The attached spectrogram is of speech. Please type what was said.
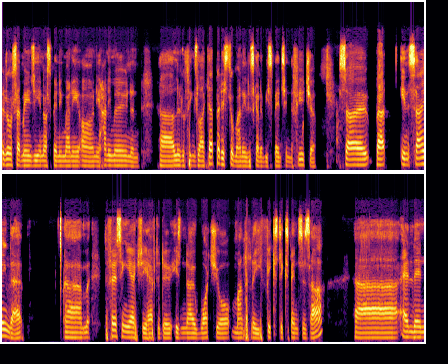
it also means that you're not spending money on your honeymoon and uh, little things like that, but it's still money that's going to be spent in the future. So, but in saying that um, the first thing you actually have to do is know what your monthly fixed expenses are. Uh, and then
